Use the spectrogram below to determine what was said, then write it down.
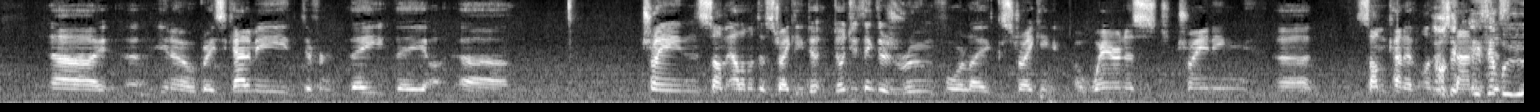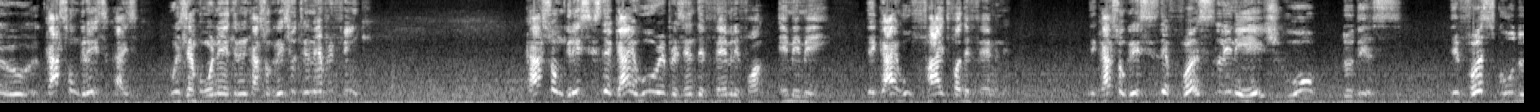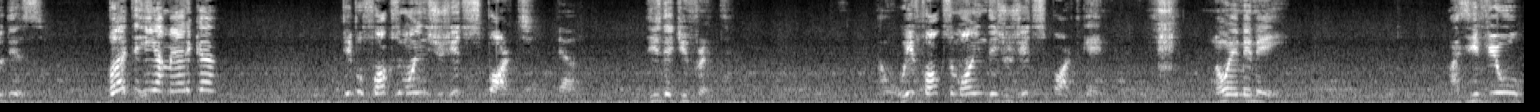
uh, uh, you know, Gracie Academy, different, they, they uh, train some element of striking. Don't, don't you think there's room for like striking awareness training, uh, some kind of No, the understanding? example, system? you- Carlson Gracie, guys. For example, when I train Carlson Gracie, you train everything. Carlson Gracie is the guy who represents the family for MMA. The guy who fight for the family. The Carlson Gracie is the first lineage who do this. The first school do this. But in America, people focus more in jiu-jitsu sport. Yeah. This is the different. And we focus more in the jiu-jitsu sport game. No MMA. Mas if you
